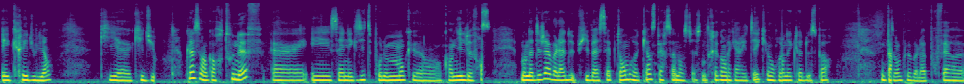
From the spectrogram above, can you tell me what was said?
et créer du lien qui, euh, qui dure. Donc là, c'est encore tout neuf euh, et ça n'existe pour le moment qu'en Ile-de-France. Mais on a déjà, voilà, depuis bah, septembre, 15 personnes en situation de très grande précarité qui ont rejoint des clubs de sport. par exemple, voilà, pour faire euh,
